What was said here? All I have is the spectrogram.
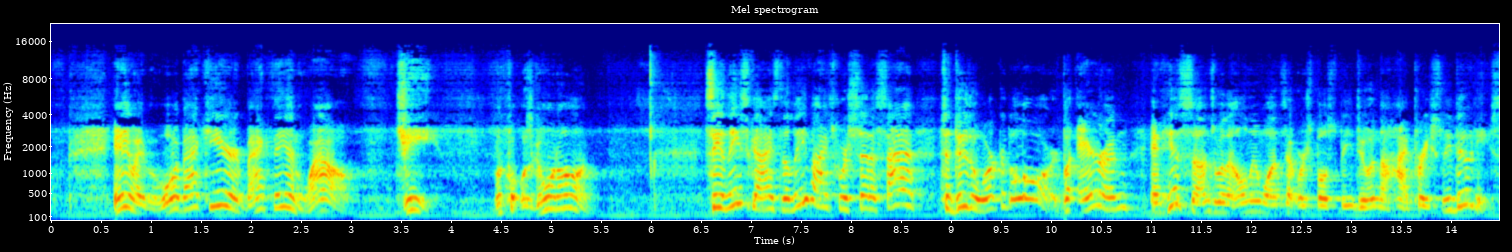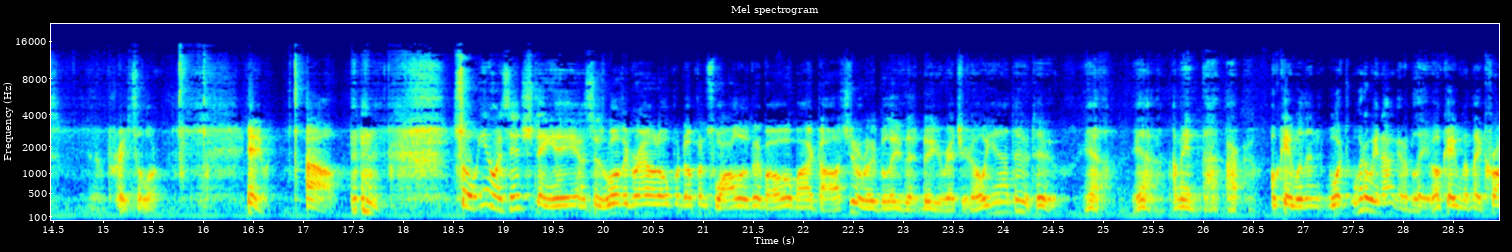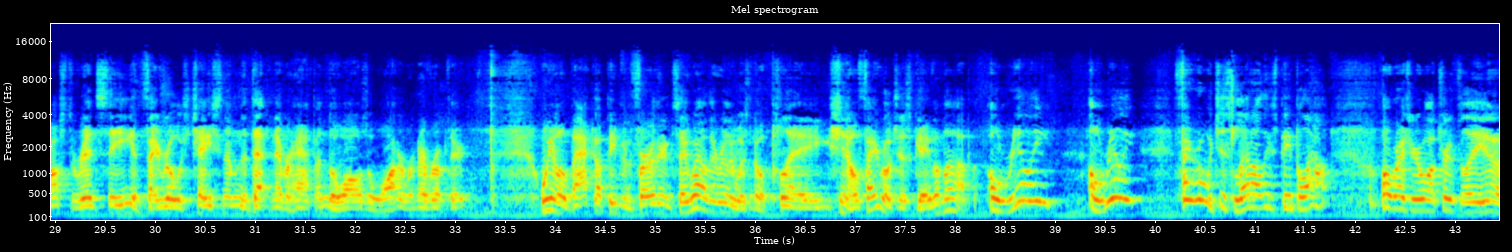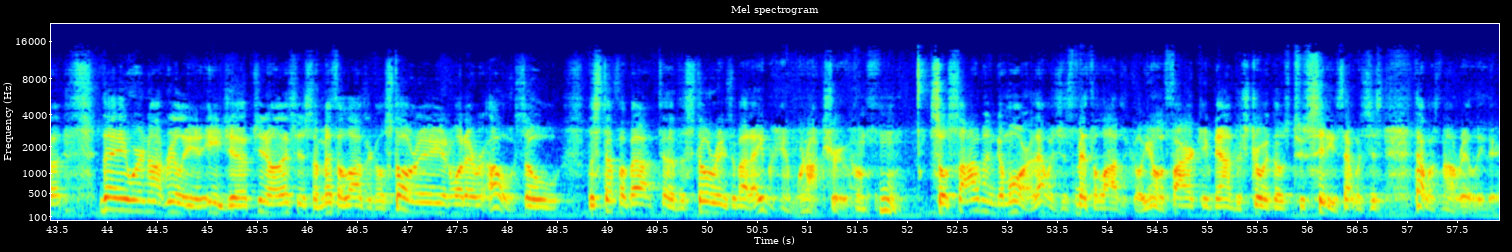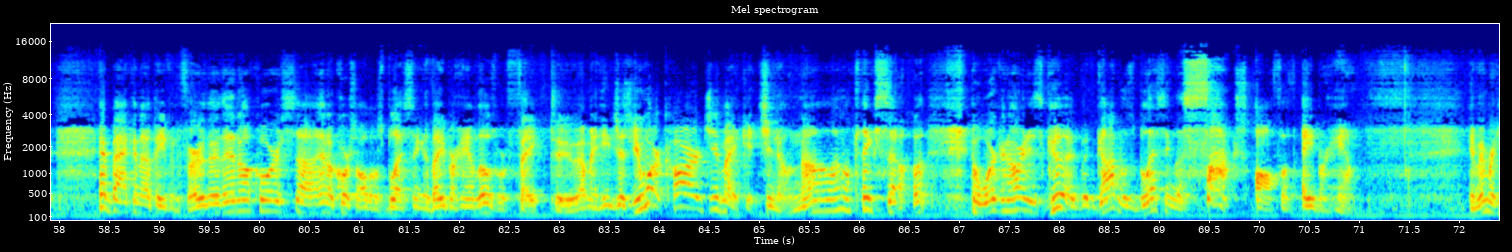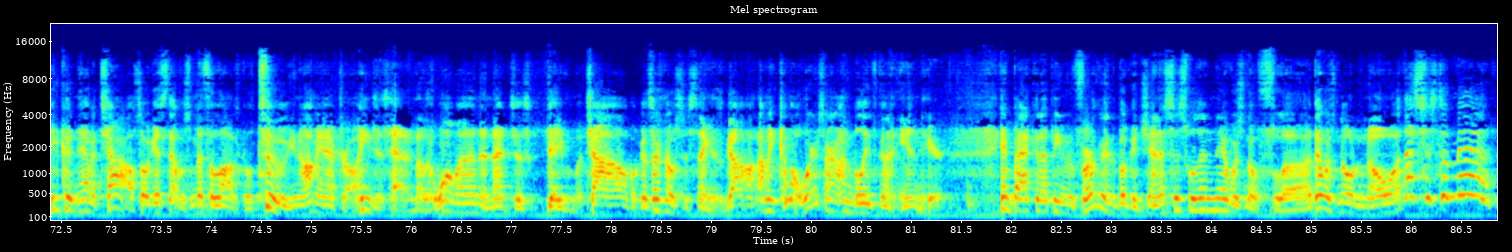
Anyway, but boy, back here, back then, wow. Gee, look what was going on. See, in these guys, the Levites were set aside to do the work of the Lord. But Aaron and his sons were the only ones that were supposed to be doing the high priestly duties. You know, praise the Lord. Anyway, uh, so you know it's interesting. You know, it says, "Well, the ground opened up and swallowed them." Oh my gosh, you don't really believe that, do you, Richard? Oh yeah, I do too. Yeah, yeah. I mean, okay. Well, then what? What are we not going to believe? Okay, when they crossed the Red Sea and Pharaoh was chasing them, that that never happened. The walls of water were never up there. We will back up even further and say, well, there really was no plagues. You know, Pharaoh just gave them up. Oh really? Oh really? Pharaoh would just let all these people out? Oh, Richard, well, truthfully, you know, they were not really in Egypt. You know, that's just a mythological story and whatever. Oh, so the stuff about uh, the stories about Abraham were not true. Hmm. So Sodom and Gomorrah, that was just mythological. You know, the fire came down, destroyed those two cities. That was just, that was not really there. And backing up even further, then of course, uh, and of course, all those blessings of Abraham, those were fake too. I mean, he just, you work hard, you make it. You know, no, I don't think so. Working hard is good, but God was blessing the socks off of Abraham. And remember, he couldn't have a child, so I guess that was mythological too. You know, I mean, after all, he just had another woman, and that just gave him a child because there's no such thing as God. I mean, come on, where's our unbelief going to end here? And back it up even further in the book of Genesis, well, then there was no flood, there was no Noah. That's just a myth.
